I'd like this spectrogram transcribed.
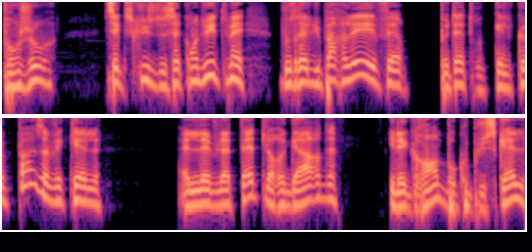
bonjour, s'excuse de sa conduite, mais voudrait lui parler et faire peut-être quelques pas avec elle. Elle lève la tête, le regarde. Il est grand, beaucoup plus qu'elle,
